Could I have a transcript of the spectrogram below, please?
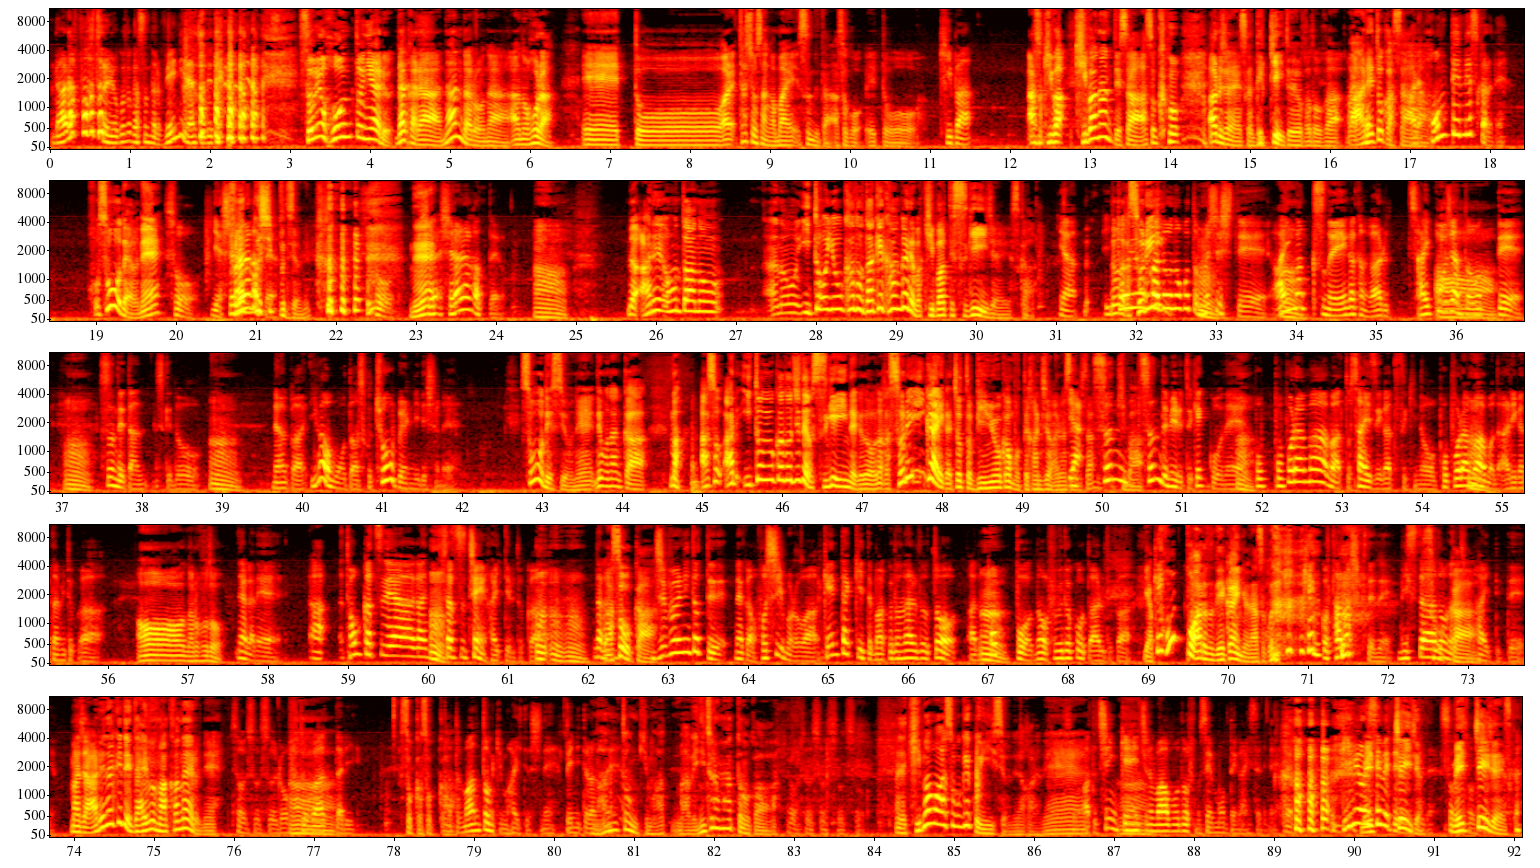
ララポートの横とか住んだら便利になっちゃってて。それ本当にある。だから、なんだろうな、あの、ほら、えー、っと、あれ、田代さんが前住んでた、あそこ、えーっと、牙。ああそ、木場。木場なんてさ、あそこ、あるじゃないですか。でっけえ糸よかとか。あれとかさ。れ、本店ですからね。ほそうだよね。そう。いや、知フらなかったよラッグシッ。プですよね。そう。ね知ら知らなかったよ。うん。だあれ、本当あの、あの、伊東洋華堂だけ考えれば木場ってすげえいいじゃないですか。いや、伊東洋華堂のこと無視して、ん IMAX の映画館がある、最高じゃんと思って、うん。住んでたんですけど、うん。なんか、今思うとあそこ超便利でしたね。そうですよね。でもなんか、まあ、あそ、あれ、伊東洋華堂自体はすげえいいんだけど、なんかそれ以外がちょっと微妙かもって感じはありませんでした？住ん住んでみると結構ね、うんポポポラマーマとサイズがあった時のポポラマーマのありがたみとか、あー、なるほど。なんかね、あ、とんかつ屋が2つチェーン入ってるとか、うんうんうん。なんかあ、そうか。自分にとってなんか欲しいものは、ケンタッキーとマクドナルドと、あの、うんポッポのフードコートあるとか、いや、ポけッポあるのでかいんだよな、あそこ。結構楽しくてね、ミスタードーナツも入ってて、まあじゃああれだけでだいぶ賄えるね。そうそうそう、ロフトがあったり、そっかそっかあと。マントンキも入ってるしね、ベニトラのマンね。トン機もあっ、まあベニトラもあったのか。そうそうそうそうそう。じゃあ木場はあそこ結構いいですよね、だからね。あと、陳健一の麻婆豆腐の専門店が入ってたりね。微妙に攻めてるめっちゃいいじゃん。めっちゃいいじゃないですか。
